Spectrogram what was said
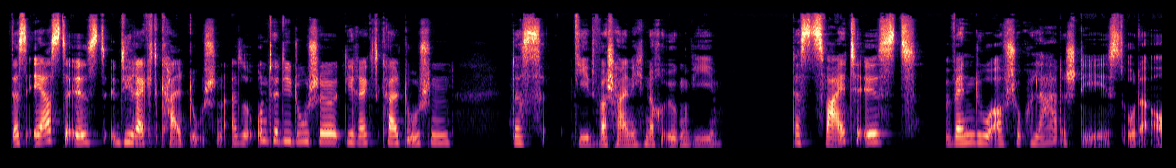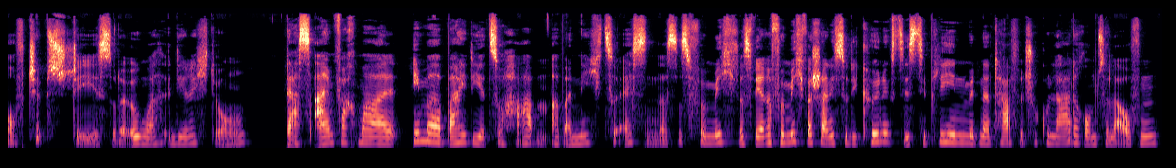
Das erste ist direkt kalt duschen. Also unter die Dusche direkt kalt duschen. Das geht wahrscheinlich noch irgendwie. Das zweite ist, wenn du auf Schokolade stehst oder auf Chips stehst oder irgendwas in die Richtung, das einfach mal immer bei dir zu haben, aber nicht zu essen. Das ist für mich, das wäre für mich wahrscheinlich so die Königsdisziplin, mit einer Tafel Schokolade rumzulaufen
